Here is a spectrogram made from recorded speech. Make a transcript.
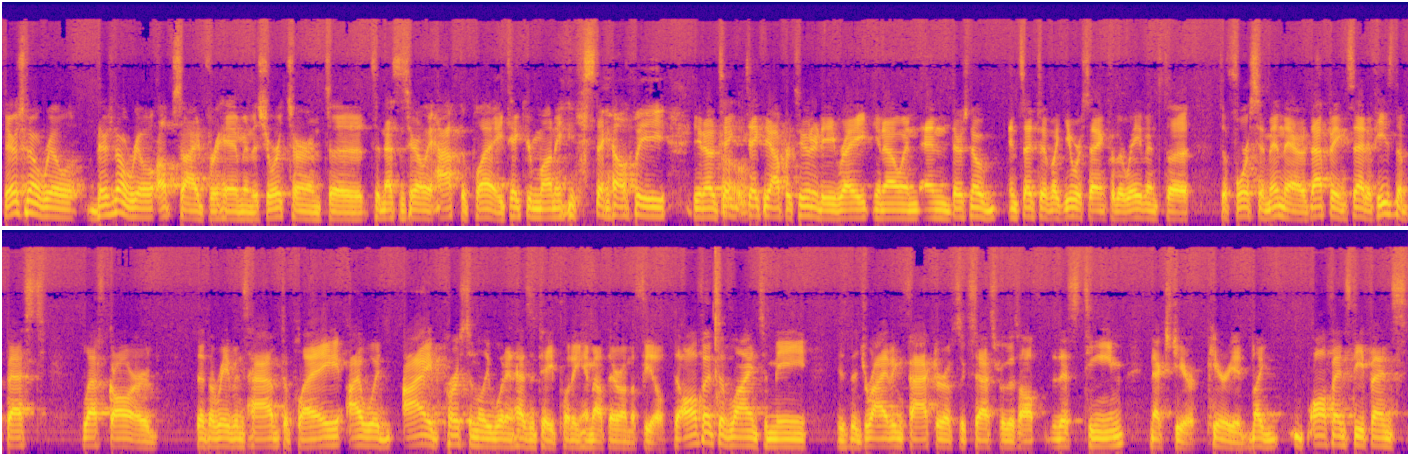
there's no real there's no real upside for him in the short term to to necessarily have to play. Take your money, stay healthy, you know, take oh. take the opportunity, right? You know, and and there's no incentive like you were saying for the Ravens to to force him in there. That being said, if he's the best left guard that the Ravens have to play, I would I personally wouldn't hesitate putting him out there on the field. The offensive line to me is the driving factor of success for this off this team next year. Period. Like offense, defense,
